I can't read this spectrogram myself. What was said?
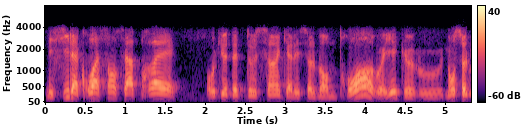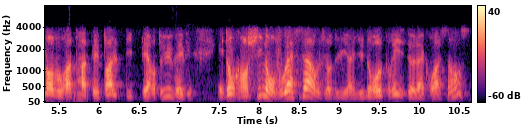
Mais si la croissance après au lieu d'être de 5, elle est seulement de 3. Vous voyez que vous, non seulement vous rattrapez pas le PIB perdu, mais et donc en Chine, on voit ça aujourd'hui. Hein. Il une reprise de la croissance.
